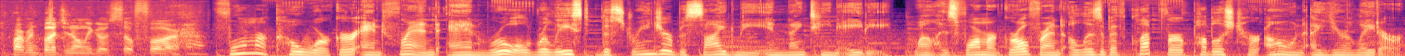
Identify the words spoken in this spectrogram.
Department budget only goes so far. Oh. Former co worker and friend Ann Rule released The Stranger Beside Me in 1980, while his former girlfriend Elizabeth Kloepfer published her own a year later.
